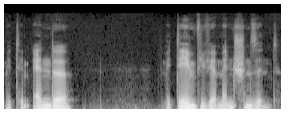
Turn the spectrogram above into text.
mit dem Ende, mit dem, wie wir Menschen sind.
